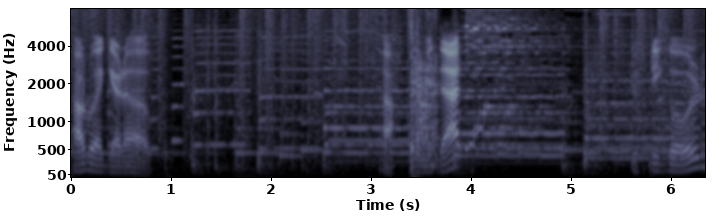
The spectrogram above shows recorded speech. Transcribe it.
How do I get up? Ah, give me that. 50 gold.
